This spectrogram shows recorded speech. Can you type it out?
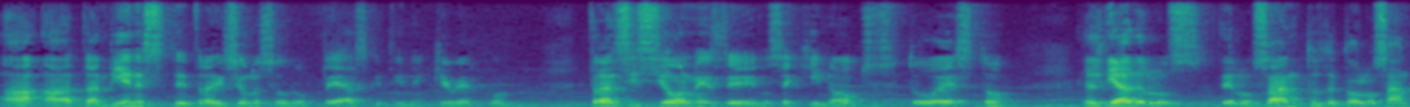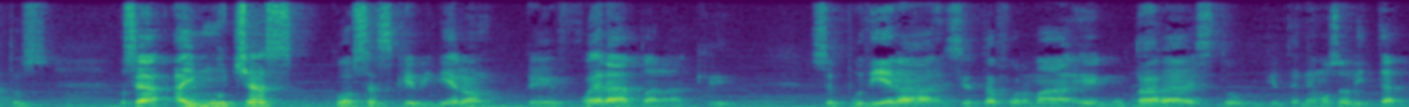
a, también este, tradiciones europeas que tienen que ver con transiciones de los equinoccios y todo esto, el Día de los, de los Santos, de todos los santos. O sea, hay muchas cosas que vinieron de fuera para que se pudiera, en cierta forma, eh, mutar a esto que tenemos ahorita,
